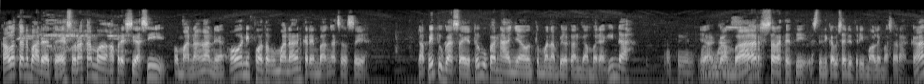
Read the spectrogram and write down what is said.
kalau tanpa ada teks, orang kan mengapresiasi pemandangan ya. Oh, ini foto pemandangan keren banget selesai ya. Tapi tugas saya itu bukan hanya untuk menampilkan gambar yang indah, Tapi ya gambar secara estetik- estetika bisa diterima oleh masyarakat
